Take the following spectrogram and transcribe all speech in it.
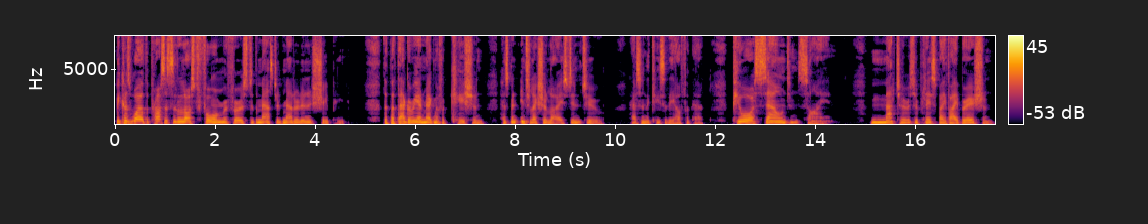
Because while the process of the lost form refers to the mastered matter in its shaping, The Pythagorean magnification has been intellectualized into, as in the case of the alphabet, pure sound and sign. Matter is replaced by vibration.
